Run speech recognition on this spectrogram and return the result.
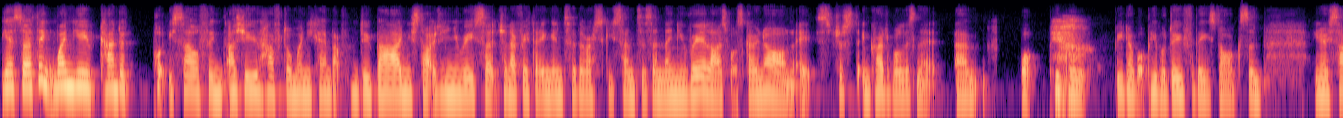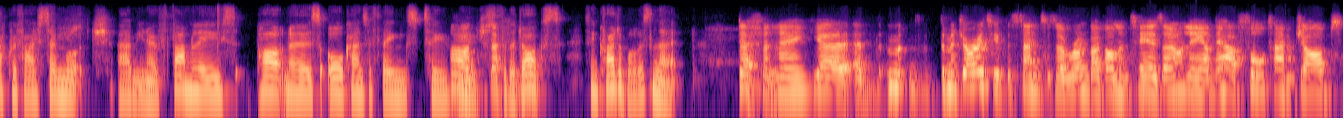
Yeah, so I think when you kind of put yourself in, as you have done when you came back from Dubai and you started doing your research and everything into the rescue centres, and then you realise what's going on. It's just incredible, isn't it? Um, what people, you know, what people do for these dogs, and you know, sacrifice so much. Um, you know, families, partners, all kinds of things to oh, you know, just definitely. for the dogs. It's incredible, isn't it? Definitely, yeah. Uh, the majority of the centres are run by volunteers only, and they have full time jobs.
